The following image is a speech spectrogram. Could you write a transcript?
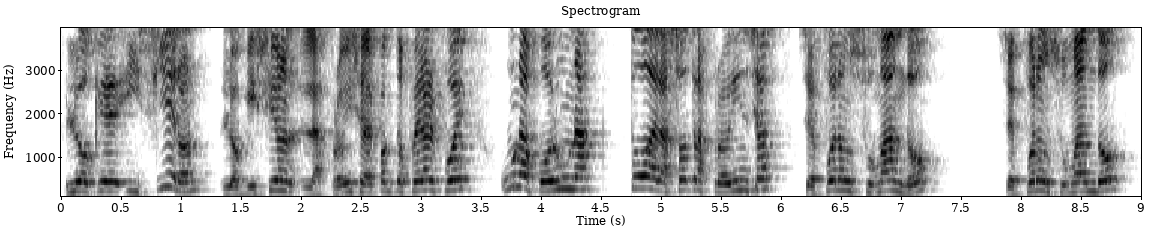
lo que hicieron, lo que hicieron las provincias del Pacto Federal fue, una por una, todas las otras provincias se fueron sumando, se fueron sumando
